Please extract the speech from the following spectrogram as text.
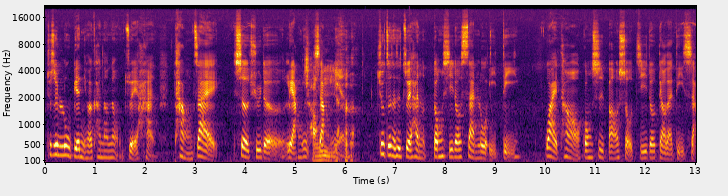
就是路边你会看到那种醉汉躺在社区的凉椅上面，就真的是醉汉的东西都散落一地，外套、公事包、手机都掉在地上，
